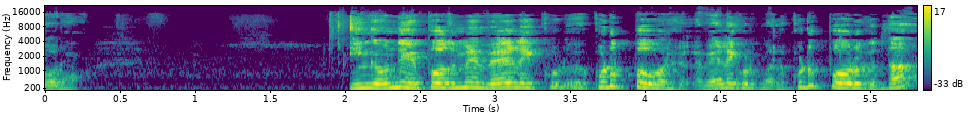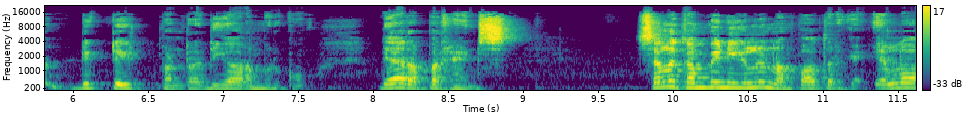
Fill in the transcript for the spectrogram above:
போகிறோம் இங்கே வந்து எப்போதுமே வேலை கொடு கொடுப்பவர்கள் வேலை கொடுப்பவர்கள் கொடுப்பவருக்கு தான் டிக்டேட் பண்ணுற அதிகாரம் இருக்கும். தேர் அப்பர் ஹேண்ட்ஸ் சில கம்பெனிகளும் நான் பார்த்துருக்கேன். எல்லா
